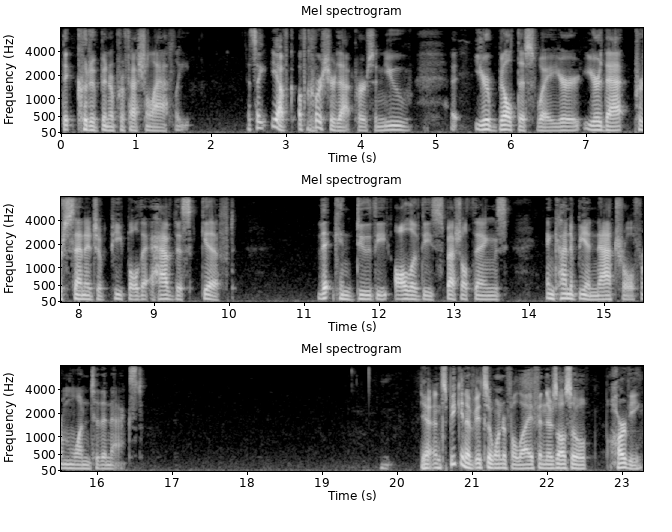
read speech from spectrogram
that could have been a professional athlete. It's like, yeah, of, of course you're that person. You you're built this way. You're you're that percentage of people that have this gift that can do the all of these special things and kind of be a natural from one to the next. Yeah, and speaking of "It's a Wonderful Life," and there's also Harvey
